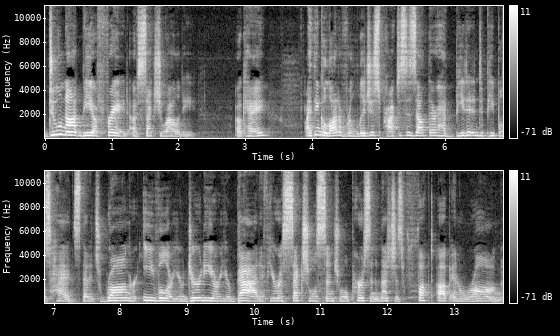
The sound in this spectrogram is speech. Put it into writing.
do not be afraid of sexuality. Okay? I think a lot of religious practices out there have beat it into people's heads that it's wrong or evil or you're dirty or you're bad if you're a sexual, sensual person. And that's just fucked up and wrong.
